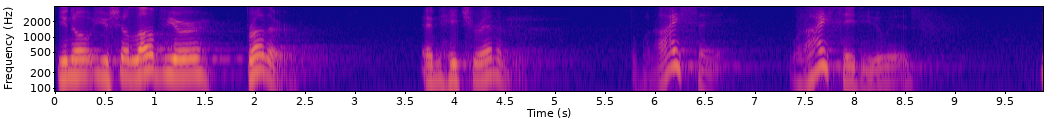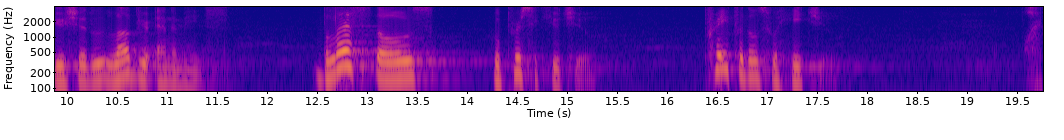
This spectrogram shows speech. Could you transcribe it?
you know, you shall love your brother and hate your enemy. What I say, what I say to you is, you should love your enemies. Bless those who persecute you. Pray for those who hate you. What?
